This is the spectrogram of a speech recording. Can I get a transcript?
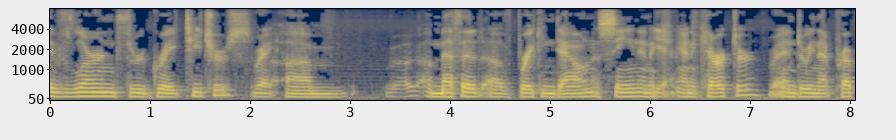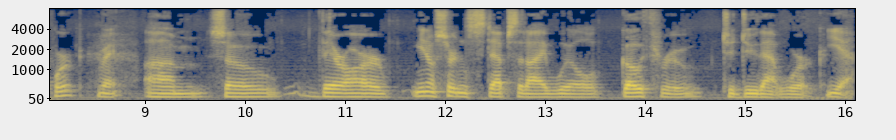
I've learned through great teachers Right. a method of breaking down a scene and a, Yeah. and a character Right. and doing that prep work. right. Um, so there are you know certain steps that I will go through to do that work. Yeah.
